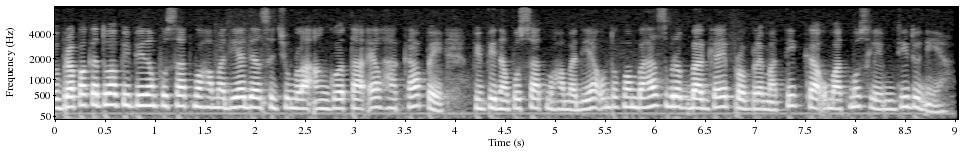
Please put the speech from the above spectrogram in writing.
beberapa ketua pimpinan pusat Muhammadiyah dan sejumlah anggota LHKP pimpinan pusat Muhammadiyah untuk membahas berbagai problematika umat muslim di dunia.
